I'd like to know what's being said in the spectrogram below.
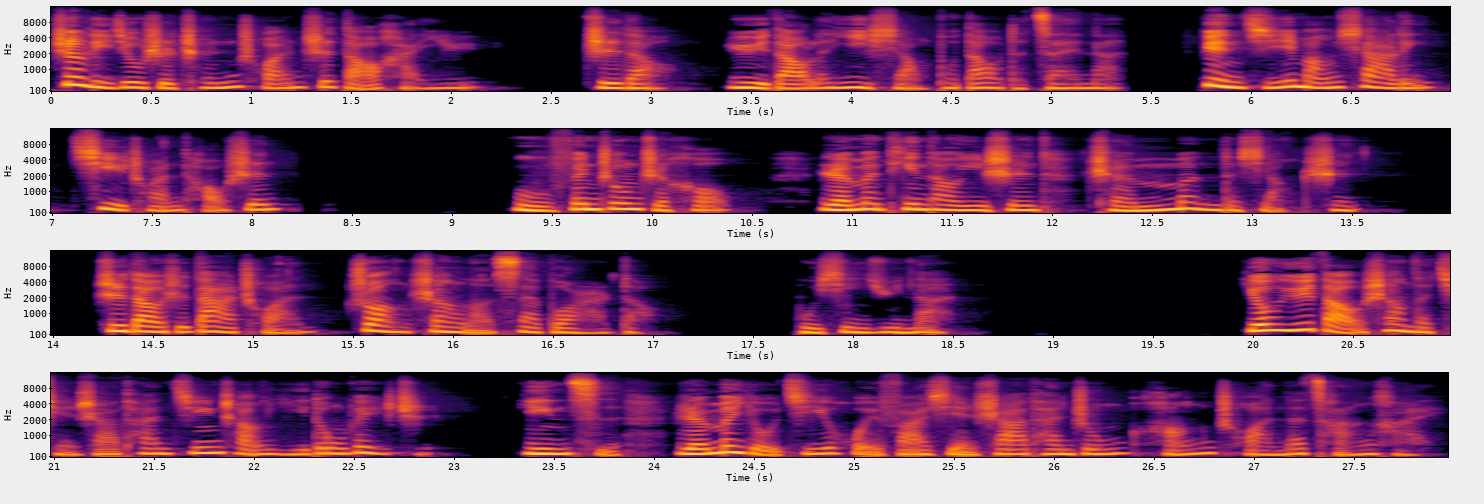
这里就是沉船之岛海域。知道遇到了意想不到的灾难，便急忙下令弃船逃生。五分钟之后，人们听到一声沉闷的响声，知道是大船撞上了塞布尔岛，不幸遇难。由于岛上的浅沙滩经常移动位置，因此人们有机会发现沙滩中航船的残骸。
